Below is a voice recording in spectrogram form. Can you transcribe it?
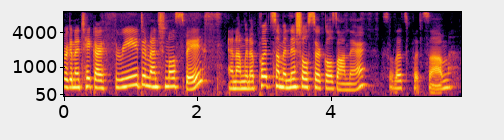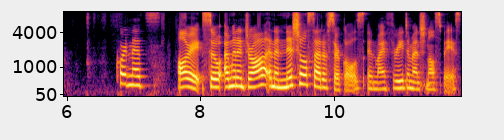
We're gonna take our three-dimensional space and I'm gonna put some initial circles on there. So let's put some coordinates. All right, so I'm gonna draw an initial set of circles in my three-dimensional space,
